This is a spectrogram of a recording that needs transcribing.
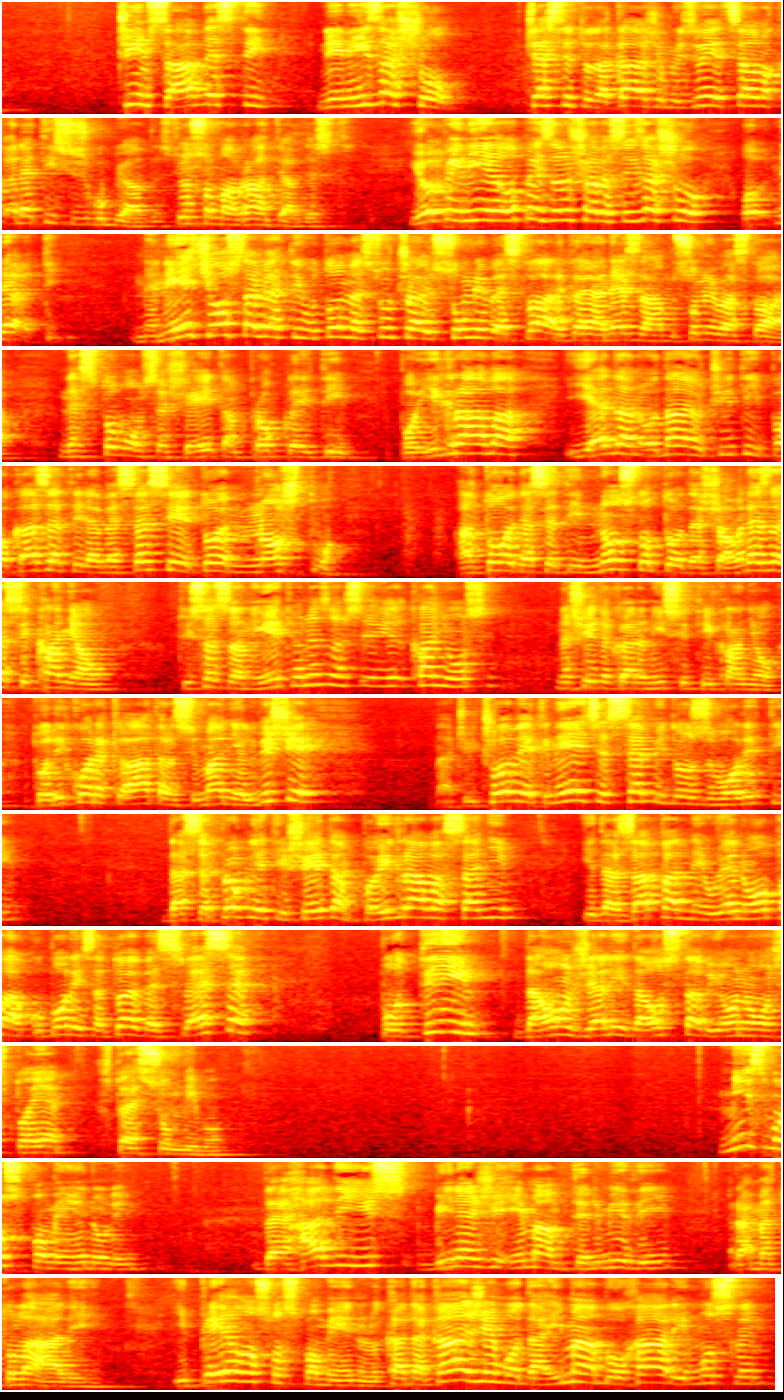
Čim se abdesti, nije ni izašao čestito da kažemo iz već samo ne ti si izgubio abdest. Još sam vam vratio abdest. I opet nije, opet završava da se izašao, ne, ti, ne neće ostavljati u tome slučaju sumnjive stvari, kada ja ne znam, sumnjiva stvar. Ne s tobom se šeitan prokleti poigrava. Jedan od najučitijih pokazatelja vesesije, to je mnoštvo. A to je da se ti non stop to dešava. Ne znaš si klanjao. Ti sad zanijetio, ne znaš si klanjao si. Na šeitan kada nisi ti klanjao. Toliko rekata da si manje ili više. Znači čovjek neće sebi dozvoliti da se prokljeti šetan poigrava sa njim i da zapadne u jednu opaku bolest, a to je vesvese, po tim da on želi da ostavi ono što je što je sumnivo. Mi smo spomenuli da je hadis bineži imam termidi rahmetullah alihi. I prije smo spomenuli, kada kažemo da ima Buhari muslim,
